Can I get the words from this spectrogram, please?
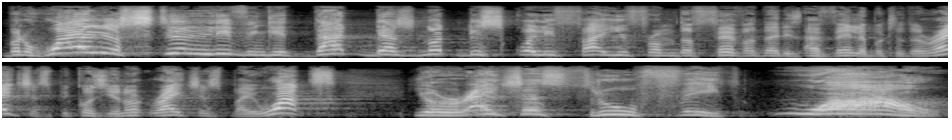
But while you're still living it, that does not disqualify you from the favor that is available to the righteous because you're not righteous by works. You're righteous through faith. Wow!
